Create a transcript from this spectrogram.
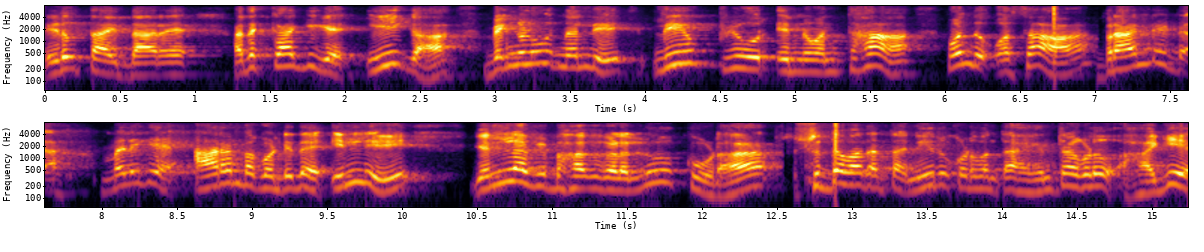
ಇಡುತ್ತಾ ಇದ್ದಾರೆ. ಅದಕ್ಕಾಗಿಯೇ ಈಗ ಬೆಂಗಳೂರಿನಲ್ಲಿ ಲೀವ್ ಪ್ಯೂರ್ ಎನ್ನುವಂತಹ ಒಂದು ಹೊಸ ಬ್ರಾಂಡೆಡ್ ಮಳಿಗೆ ಆರಂಭಗೊಂಡಿದೆ. ಇಲ್ಲಿ ಎಲ್ಲ ವಿಭಾಗಗಳಲ್ಲೂ ಕೂಡ ಶುದ್ಧವಾದಂತಹ ನೀರು ಕೊಡುವಂತಹ ಯಂತ್ರಗಳು ಹಾಗೆಯೇ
